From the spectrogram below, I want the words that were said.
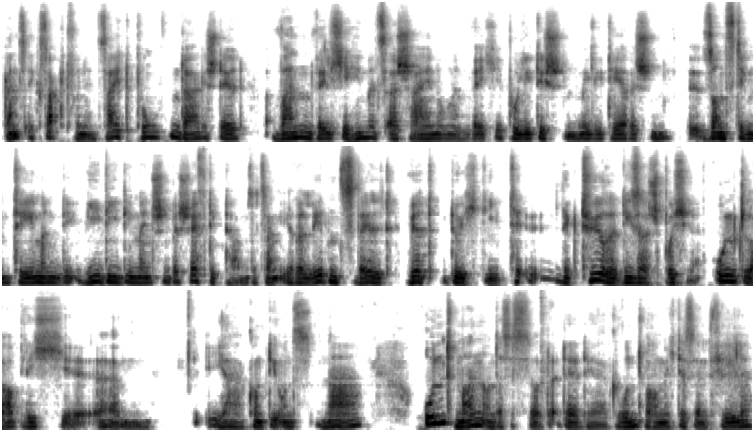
ganz exakt von den Zeitpunkten dargestellt, wann welche Himmelserscheinungen, welche politischen, militärischen, äh, sonstigen Themen, wie die die Menschen beschäftigt haben. Sozusagen ihre Lebenswelt wird durch die Lektüre dieser Sprüche unglaublich, äh, ähm, ja, kommt die uns nah. Und man, und das ist so der, der Grund, warum ich das empfehle,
